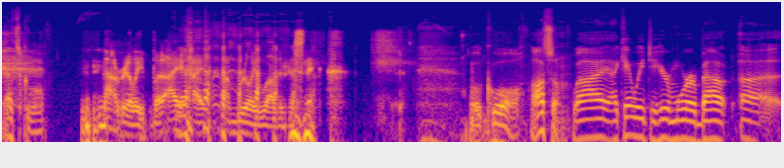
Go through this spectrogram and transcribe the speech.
That's cool. Not really, but I, I I'm really loving this thing. Well, cool. Awesome. Well, I, I can't wait to hear more about uh,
